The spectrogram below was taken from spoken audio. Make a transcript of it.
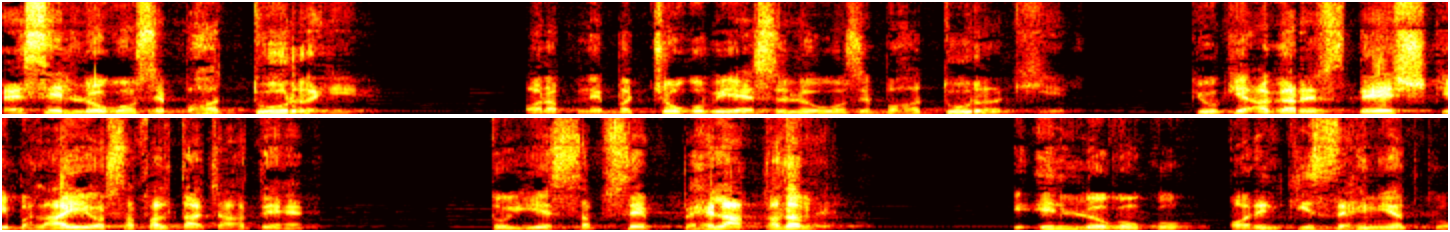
ایسے لوگوں سے بہت دور رہیے اور اپنے بچوں کو بھی ایسے لوگوں سے بہت دور رکھیے۔ کیونکہ اگر اس دیش کی بھلائی اور سفلتا چاہتے ہیں، تو یہ سب سے پہلا قدم ہے کہ ان لوگوں کو اور ان کی ذہنیت کو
